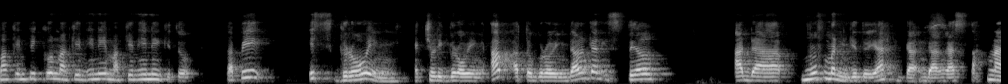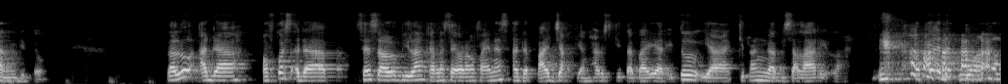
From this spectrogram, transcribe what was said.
makin pikun, makin ini, makin ini gitu. Tapi it's growing, actually growing up atau growing down kan it's still ada movement gitu ya, nggak nggak nggak stagnan gitu. Lalu ada, of course ada, saya selalu bilang karena saya orang finance ada pajak yang harus kita bayar itu ya kita nggak bisa lari lah. Tapi ada dua hal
